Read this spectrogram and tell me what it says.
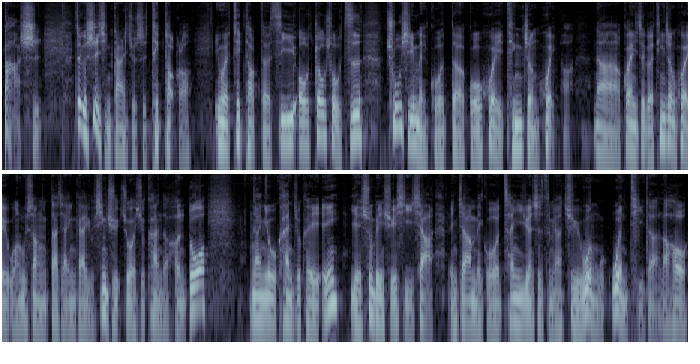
大事。这个事情当然就是 TikTok 了，因为 TikTok 的 CEO 周受资出席美国的国会听证会啊。那关于这个听证会，网络上大家应该有兴趣就会去看的很多。那你有看就可以，哎，也顺便学习一下人家美国参议院是怎么样去问问题的，然后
